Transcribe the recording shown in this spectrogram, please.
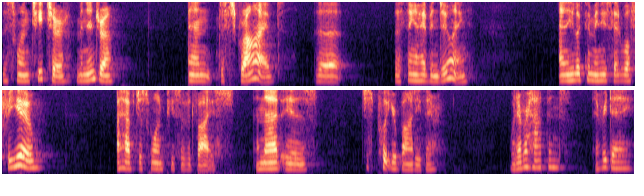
this one teacher, Munindra, and described the, the thing I had been doing. And he looked at me and he said, Well, for you, I have just one piece of advice, and that is just put your body there. Whatever happens every day,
